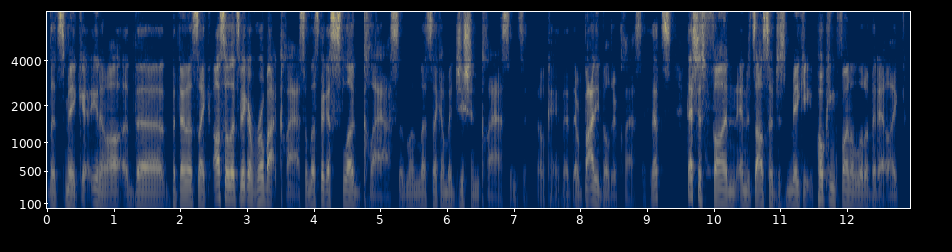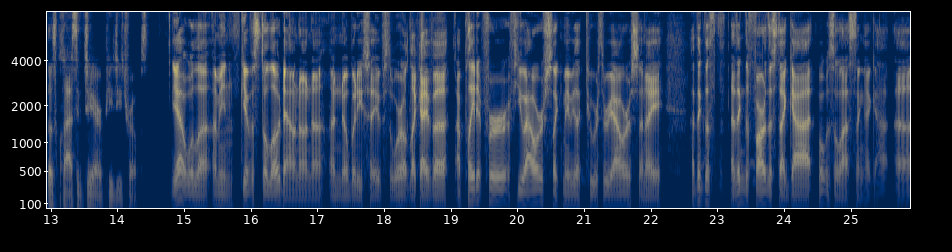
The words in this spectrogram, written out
let's make you know the but then it's like also let's make a robot class and let's make a slug class and then let's like a magician class. And like, okay that or bodybuilder class like that's that's just fun and it's also just making poking fun a little bit at like those classic jrpg tropes Yeah, well, uh, I mean, give us the lowdown on uh, on Nobody Saves the World. Like I've uh, I played it for a few hours, like maybe like two or three hours, and I I think the I think the farthest I got. What was the last thing I got? Uh,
